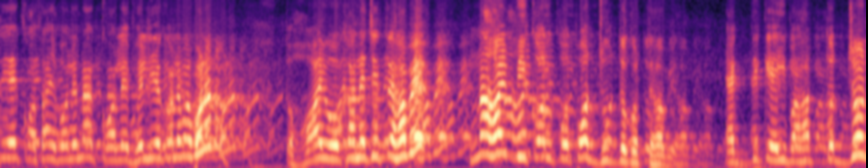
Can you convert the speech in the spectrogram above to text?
যে কথাই বলে না, কলে ফেলিয়ে কলেমা বলে না। তো হয় ওখানে যেতে হবে, না হয় বিকল্প পথ যুদ্ধ করতে হবে। একদিকে এই বাহাত্তর জন,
